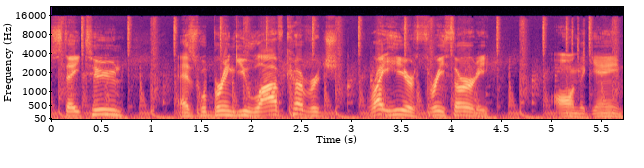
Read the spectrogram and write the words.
Stay tuned as we'll bring you live coverage right here 3:30 on the game.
